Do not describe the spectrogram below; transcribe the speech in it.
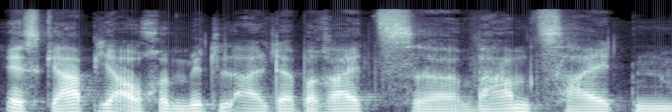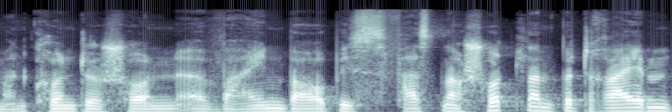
Es gab ja auch im Mittelalter bereits äh, Warmzeiten. Man konnte schon äh, Weinbau bis fast nach Schottland betreiben.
